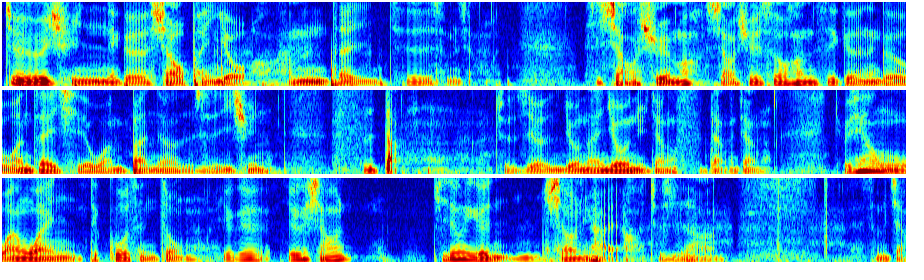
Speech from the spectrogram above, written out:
就有一群那个小朋友，他们在就是怎么讲？是小学吗？小学时候他们是一个那个玩在一起的玩伴，这样子就是一群。死党就是有有男有女这样死党这样，有一天我们玩玩的过程中，有个有个小，其中一个小女孩啊，就是她怎么讲，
